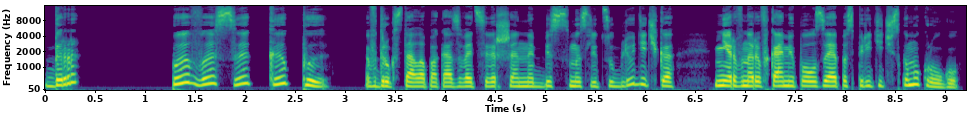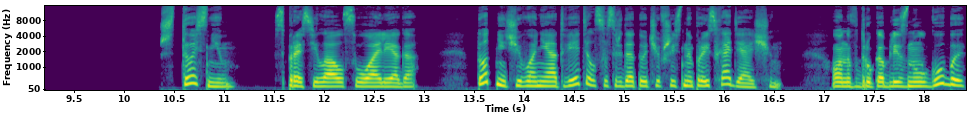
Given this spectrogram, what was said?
др, ПВСКП», — вдруг стала показывать совершенно бессмыслицу блюдечко, нервно рывками ползая по спиритическому кругу. «Что с ним?» — спросила Алсу у Олега. Тот ничего не ответил, сосредоточившись на происходящем. Он вдруг облизнул губы,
